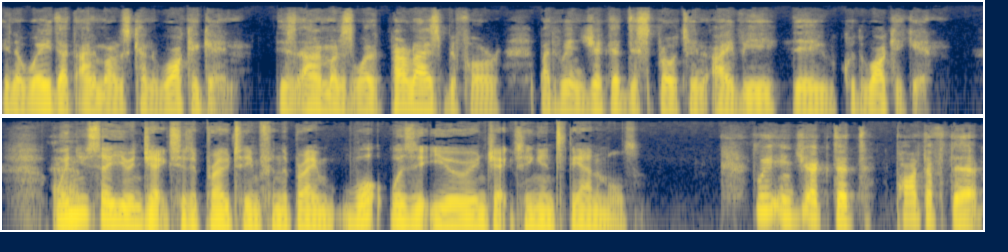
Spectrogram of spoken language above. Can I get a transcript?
in a way that animals can walk again. These animals were paralyzed before, but we injected this protein IV, they could walk again. When uh, you say you injected a protein from the brain, what was it you were injecting into the animals? We injected part of the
